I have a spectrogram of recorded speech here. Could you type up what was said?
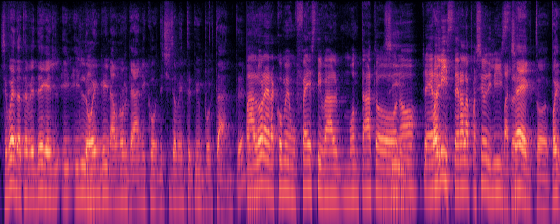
Se voi andate a vedere il, il, il Lohengrin ha un organico decisamente più importante. Ma allora era come un festival montato, sì. no? Cioè era Poi, Liszt, era la passione di Liszt. Ma certo, poi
